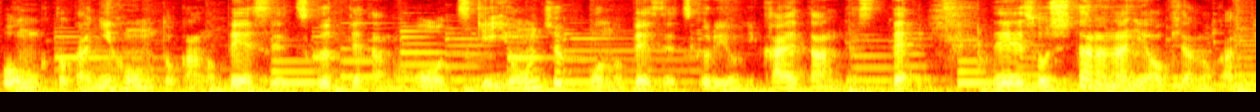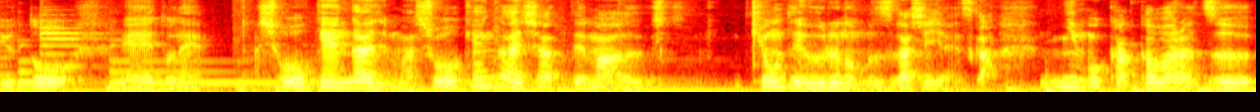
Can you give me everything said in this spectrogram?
本とか2本とかのペースで作ってたのを月40本のペースで作るように変えたんですって。で、そしたら何が起きたのかっていうと、えっ、ー、とね、証券会社、まあ、証券会社って、まあ、基本的に売るの難しいじゃないですか。にもかかわらず、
